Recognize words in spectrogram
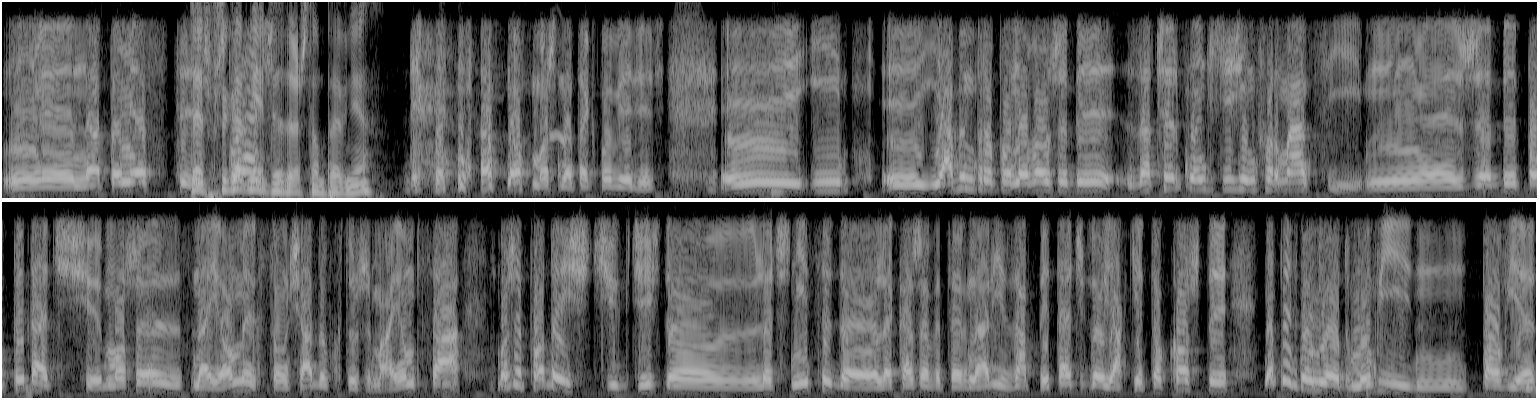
Yy, Natomiast... Też przygarnięty zresztą pewnie. No, no, można tak powiedzieć. Yy, I yy, ja bym proponował, żeby zaczerpnąć gdzieś informacji, yy, żeby popytać może znajomych, sąsiadów, którzy mają psa, może podejść gdzieś do lecznicy, do lekarza weterynarii, zapytać go, jakie to koszty. Na pewno nie odmówi, mm, powie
